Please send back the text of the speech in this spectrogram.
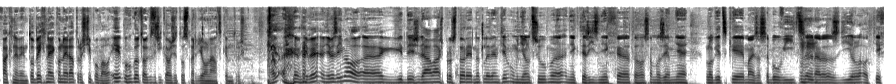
fakt nevím, to bych ne, jako nerad roštipoval. I Hugo Tox říkal, že to smrdilo náckem trošku. mě, by, mě by zajímalo, eh, když dáváš prostor jednotlivým těm umělcům, eh, někteří z nich eh, toho samozřejmě logicky mají za sebou víc, mm. na rozdíl od těch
